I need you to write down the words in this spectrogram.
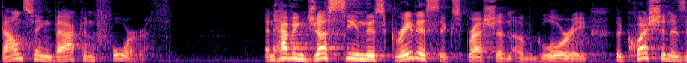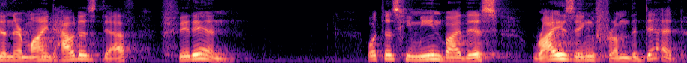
bouncing back and forth. And having just seen this greatest expression of glory, the question is in their mind how does death fit in? What does he mean by this rising from the dead?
